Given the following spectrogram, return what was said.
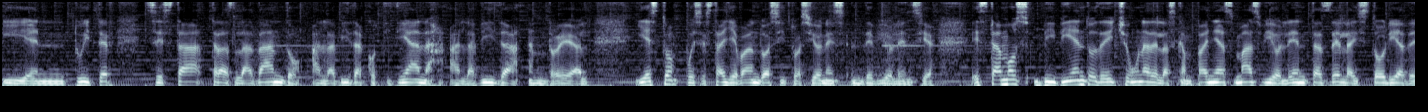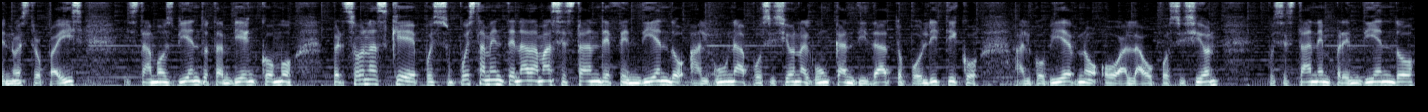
y en Twitter, se está trasladando a la vida cotidiana, a la vida real. Y esto pues está llevando a situaciones de violencia. Estamos viviendo de hecho una de las campañas más violentas de la historia de nuestro país. Estamos viendo también cómo personas que pues supuestamente nada más están defendiendo alguna posición, algún candidato político al gobierno o a la oposición, pues están emprendiendo,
